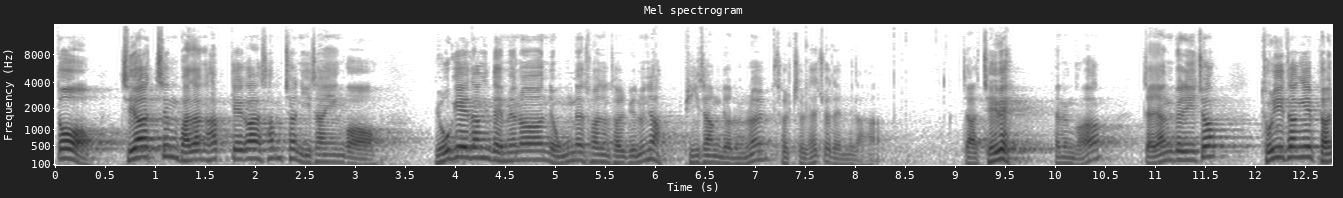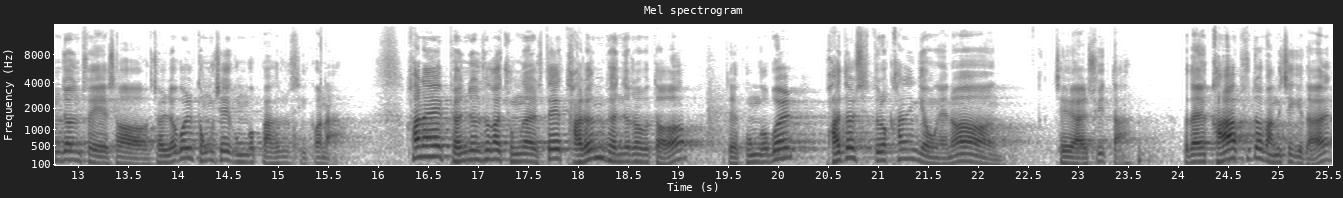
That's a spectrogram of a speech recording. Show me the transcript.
또 지하층 바닥 합계가 3천 이상인 거. 요게 해당이 되면은 옥내 수화전 설비는요 비상전원을 설치를 해줘야 됩니다. 자 제외 되는 거. 자 양변이죠. 둘 이상의 변전소에서 전력을 동시에 공급받을 수 있거나 하나의 변전소가 중단했을 때 다른 변전소로부터 공급을 받을 수 있도록 하는 경우에는 제외할 수 있다. 그 다음에 가압수도 방식이다.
